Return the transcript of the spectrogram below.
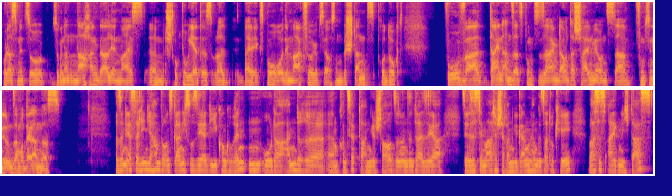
wo das mit so sogenannten Nachrangdarlehen meist ähm, strukturiert ist oder bei Exporo, dem Marktführer, gibt es ja auch so ein Bestandsprodukt. Wo war dein Ansatzpunkt zu sagen, da unterscheiden wir uns, da funktioniert unser Modell anders? Also in erster Linie haben wir uns gar nicht so sehr die Konkurrenten oder andere ähm, Konzepte angeschaut, sondern sind da sehr, sehr systematisch herangegangen und haben gesagt, okay, was ist eigentlich das,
